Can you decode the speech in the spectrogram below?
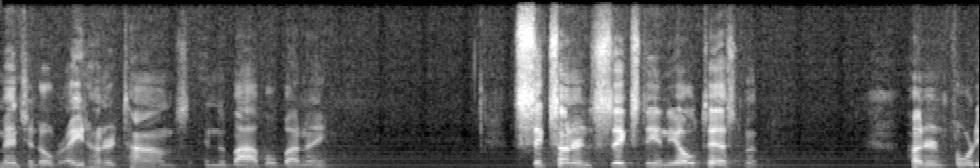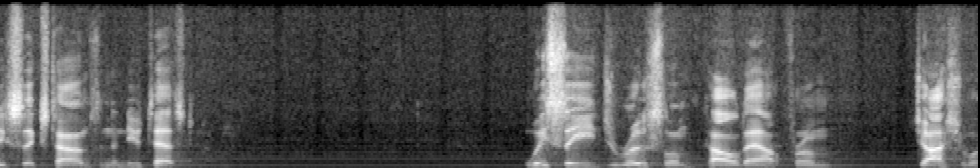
mentioned over 800 times in the Bible by name. 660 in the Old Testament, 146 times in the New Testament. We see Jerusalem called out from Joshua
